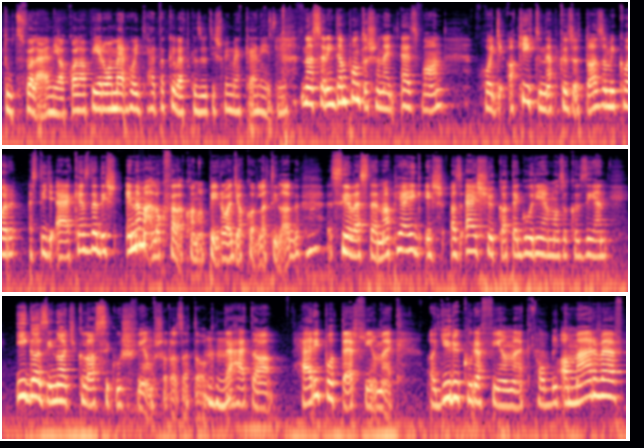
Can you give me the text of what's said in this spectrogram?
tudsz felállni a kanapéról, mert hogy hát a következőt is még meg kell nézni. Na, szerintem pontosan egy, ez van, hogy a két ünnep között az, amikor ezt így elkezded, és én nem állok fel a kanapéról gyakorlatilag mm. szilveszter napjáig, és az első kategóriám azok az ilyen igazi nagy klasszikus filmsorozatok. Mm-hmm. Tehát a Harry Potter filmek, a Gyűrűk Ura filmek, Hobbit. a Marvel,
